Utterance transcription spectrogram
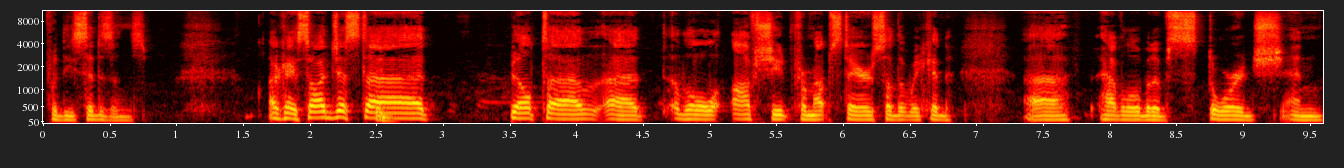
for these citizens. Okay, so I just uh, built a, a, a little offshoot from upstairs so that we could uh, have a little bit of storage and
